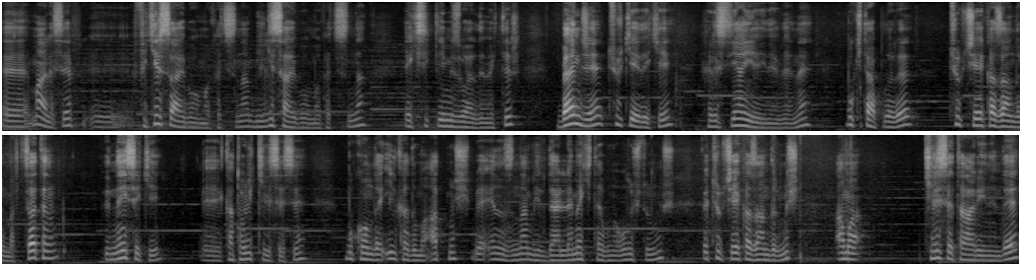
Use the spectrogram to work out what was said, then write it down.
e, maalesef e, fikir sahibi olmak açısından, bilgi sahibi olmak açısından eksikliğimiz var demektir. Bence Türkiye'deki Hristiyan yayın evlerine bu kitapları Türkçe'ye kazandırmak. Zaten neyse ki Katolik Kilisesi bu konuda ilk adımı atmış ve en azından bir derleme kitabını oluşturmuş ve Türkçe'ye kazandırmış. Ama kilise tarihinin de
